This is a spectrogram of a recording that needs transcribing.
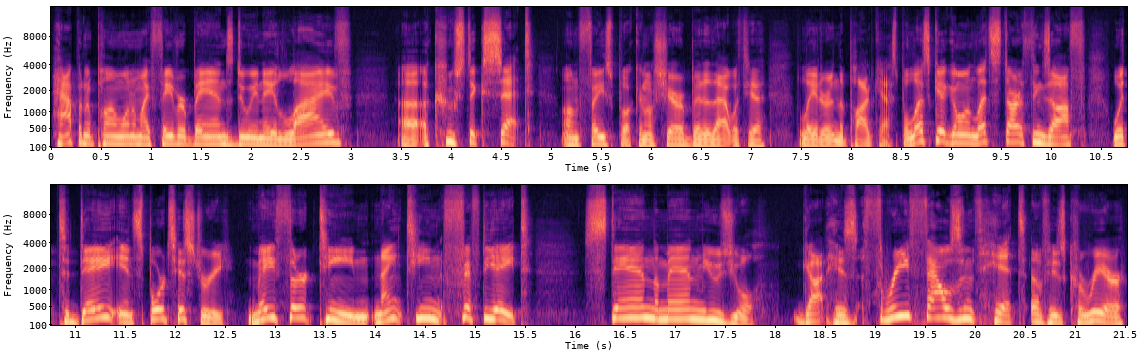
happen upon one of my favorite bands doing a live uh, acoustic set on Facebook, and I'll share a bit of that with you later in the podcast. But let's get going. Let's start things off with today in sports history. May 13, 1958, Stan the Man Musial got his 3,000th hit of his career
